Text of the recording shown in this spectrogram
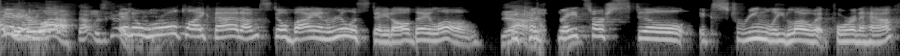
made her world, laugh. That was good. In a world like that, I'm still buying real estate all day long. Yeah. Because rates are still extremely low at four and a half.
